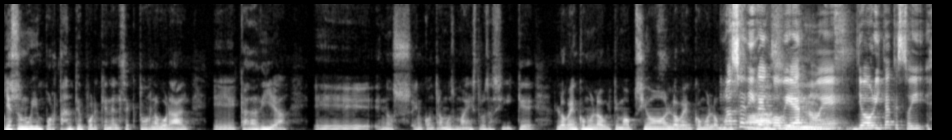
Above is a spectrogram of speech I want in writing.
Y eso es muy importante porque en el sector laboral eh, cada día eh, nos encontramos maestros así que lo ven como la última opción, lo ven como lo más. No se diga en gobierno, ¿eh? Yo ahorita que estoy,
